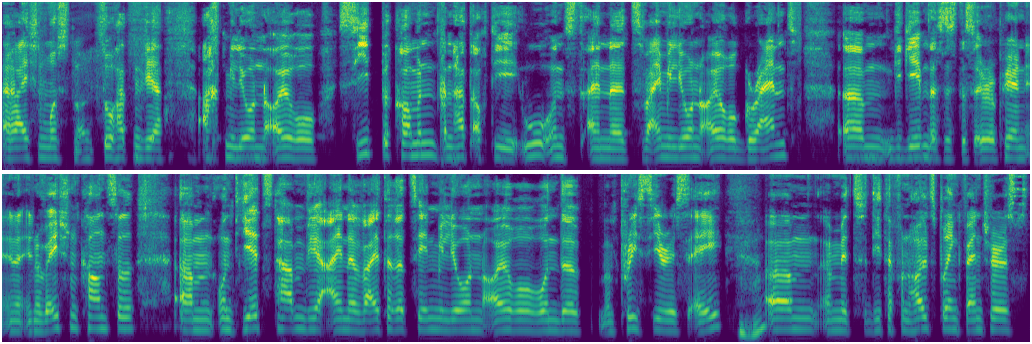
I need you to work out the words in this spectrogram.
erreichen mussten. Und so hatten wir acht Millionen Euro Seed bekommen. Dann hat auch die EU uns eine zwei Millionen Euro Grant ähm, gegeben. Das ist das European Innovation Council. Ähm, und jetzt haben wir eine weitere 10 Millionen Euro Runde Pre-Series A mhm. ähm, mit Dieter von Holzbrink Ventures,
